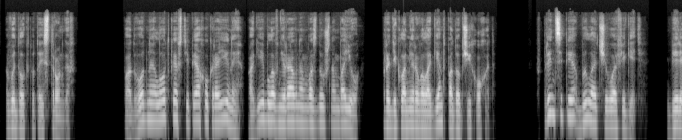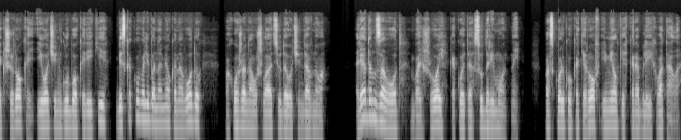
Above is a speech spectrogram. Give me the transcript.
– выдал кто-то из стронгов. «Подводная лодка в степях Украины погибла в неравном воздушном бою», – продекламировал агент под общий хохот. В принципе, было от чего офигеть. Берег широкой и очень глубокой реки, без какого-либо намека на воду, похоже, она ушла отсюда очень давно. Рядом завод, большой, какой-то судоремонтный, поскольку катеров и мелких кораблей хватало.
